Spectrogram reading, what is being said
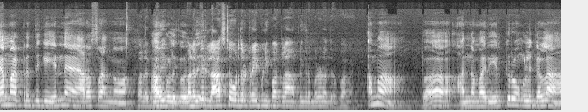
ஏமாற்றத்துக்கு என்ன அரசாங்கம் அவங்களுக்கு பல பேர் லாஸ்ட்டாக ஒருத்தர் ட்ரை பண்ணி பார்க்கலாம் அப்படிங்கிற மாதிரி வந்திருப்பாங்க ஆமாம் இப்போ அந்த மாதிரி இருக்கிறவங்களுக்கெல்லாம்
